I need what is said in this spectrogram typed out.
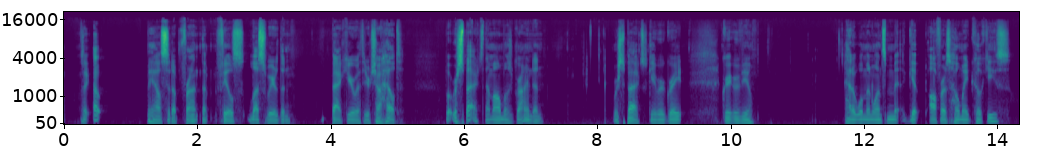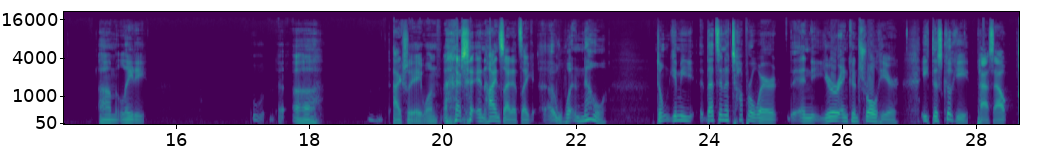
I was like, oh, yeah, I'll sit up front. That feels less weird than back here with your child. But respect. Them almost grinding. Respect. Gave her a great, great review. Had a woman once get offer us homemade cookies. Um, lady. Uh, actually ate one. actually, in hindsight, it's like, uh, what? No, don't give me. That's in a Tupperware, and you're in control here. Eat this cookie. Pass out.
